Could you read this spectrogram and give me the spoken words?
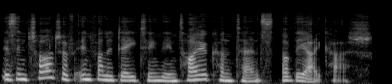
is in charge of invalidating the entire contents of the iCache.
